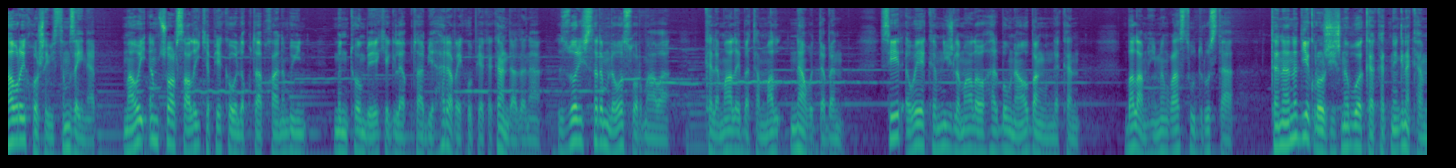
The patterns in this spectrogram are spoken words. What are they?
هاوڕێی خۆشەویستم زەینەب ماوەی ئەم چوار ساڵی کە پێکەوە لە قوتابخانە بووین من تۆم بە یەکێک لە قوتابی هەرە ڕێک و پێکەکان دادەنا زۆریش سرم لەوە سوڕماوە کە لە ماڵێ بەتەمەڵ ناوت دەبەن سیر ئەوەیە کە منیش لە ماڵەوە هەر بەو ناوە بانگم دەکەن بەڵام هی من ڕاست و دروستە تەنانەت یەک ڕۆژیش نەبووە کە کەتنێک نەکەم.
